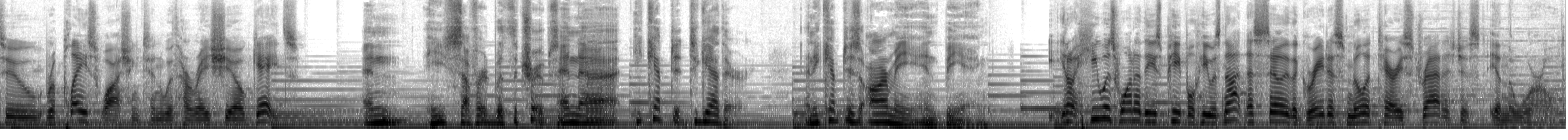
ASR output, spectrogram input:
to replace Washington with Horatio Gates. And he suffered with the troops, and uh, he kept it together, and he kept his army in being. You know, he was one of these people. He was not necessarily the greatest military strategist in the world,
